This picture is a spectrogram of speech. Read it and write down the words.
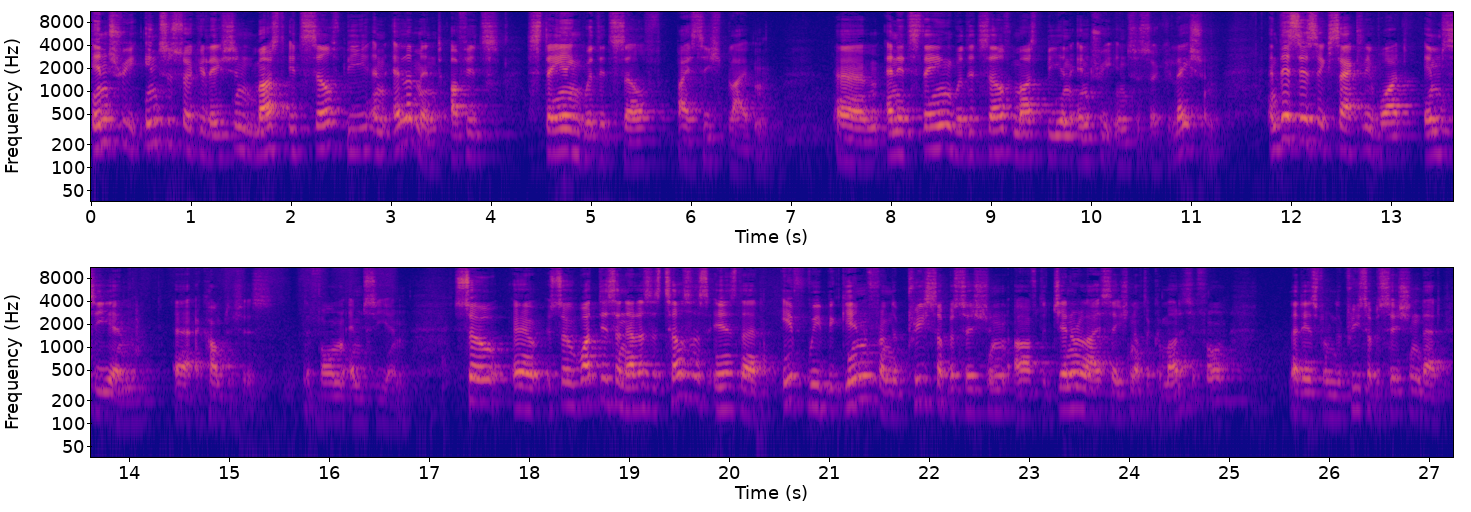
entry into circulation must itself be an element of its staying with itself bei sich bleiben. Um, and its staying with itself must be an entry into circulation. And this is exactly what MCM uh, accomplishes, the form MCM. So, uh, so what this analysis tells us is that if we begin from the presupposition of the generalization of the commodity form, that is, from the presupposition that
